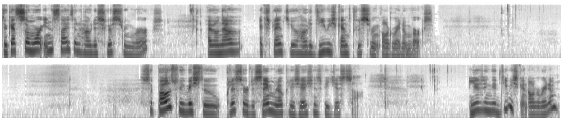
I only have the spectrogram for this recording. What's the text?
To get some more insight on how this clustering works, I will now explain to you how the dbScan clustering algorithm works. Suppose we wish to cluster the same localizations we just saw. Using the dbScan algorithm,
